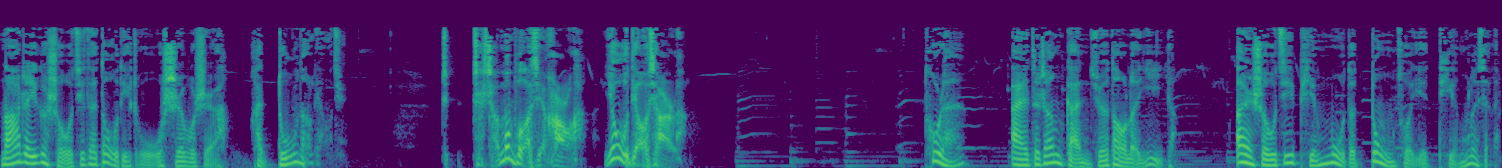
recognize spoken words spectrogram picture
拿着一个手机在斗地主，时不时啊还嘟囔两句：“这这什么破信号啊，又掉线了。”突然，矮子张感觉到了异样，按手机屏幕的动作也停了下来。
